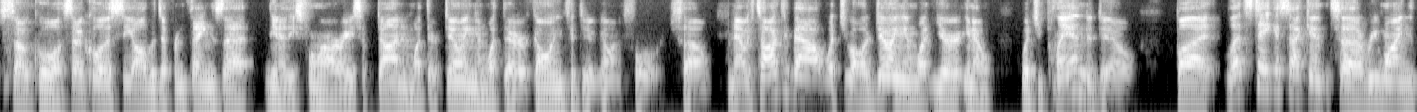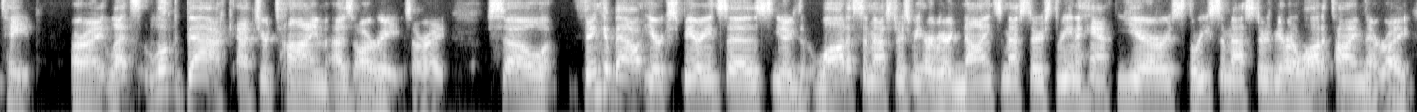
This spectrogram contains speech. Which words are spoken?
So cool. So cool to see all the different things that, you know, these former RAs have done and what they're doing and what they're going to do going forward. So now we've talked about what you all are doing and what you're, you know, what you plan to do, but let's take a second to rewind the tape. All right. Let's look back at your time as RAs. All right. So think about your experiences. You know, a lot of semesters we heard. We heard nine semesters, three and a half years, three semesters. We heard a lot of time there, right?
